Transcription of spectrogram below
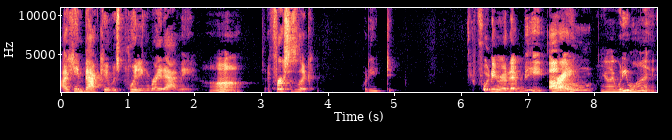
I came back. It was pointing right at me. Huh. At first, I was like, "What do you do? You're pointing right at me." Right. Oh. You're like, what do you want?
